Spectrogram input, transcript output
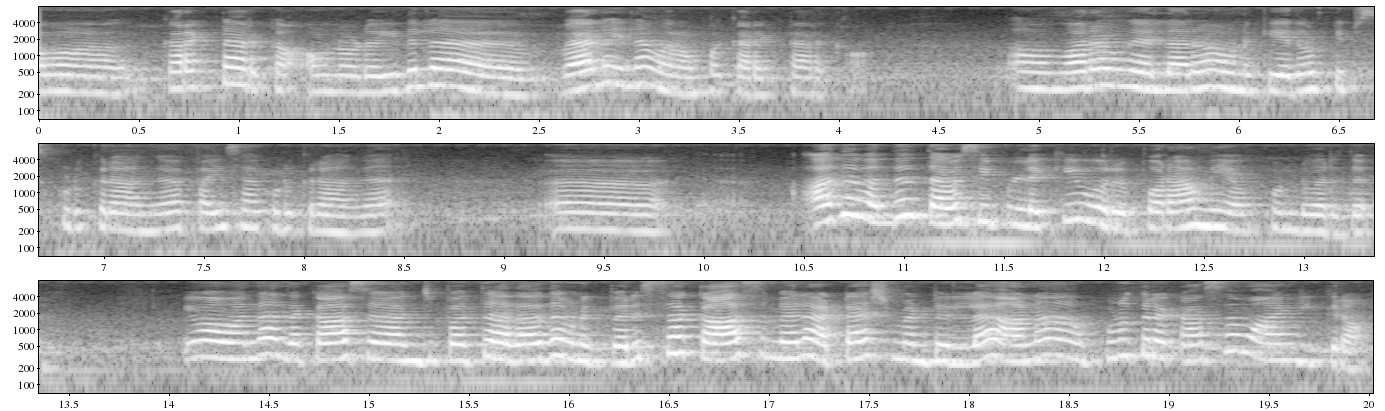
அவன் கரெக்டாக இருக்கான். அவனோட இதில் வேலையில் அவன் ரொம்ப கரெக்டாக இருக்கான். வரவங்க எல்லாரும் அவனுக்கு ஏதோ டிப்ஸ் கொடுக்குறாங்க பைசா கொடுக்குறாங்க. அது வந்து தவசி பிள்ளைக்கு ஒரு பொறாமையை கொண்டு வருது. இவன் வந்து அந்த காசு அஞ்சு பத்து அதாவது அவனுக்கு பெருசாக காசு மேலே அட்டாச்மெண்ட் இல்லை ஆனால் கொடுக்குற காசை வாங்கிக்கிறான்.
